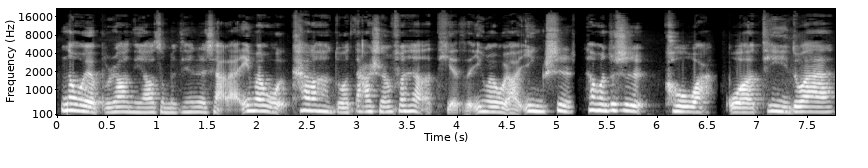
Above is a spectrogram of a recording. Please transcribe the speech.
那我也不知道你要怎么坚持下来，因为我看了很多大神分享的帖子，因为我要应试，他们就是抠啊，我听一段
